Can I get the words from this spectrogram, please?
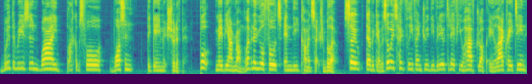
were the reason why Black Ops 4 wasn't the game it should have been. But maybe I'm wrong. Let me know your thoughts in the comment section below. So there we go. As always, hopefully you've enjoyed the video today. If you have, drop a like rating.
